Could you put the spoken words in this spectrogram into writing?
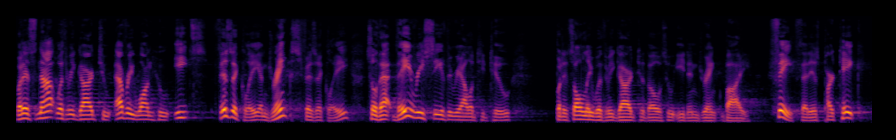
But it's not with regard to everyone who eats physically and drinks physically so that they receive the reality too, but it's only with regard to those who eat and drink by faith, that is, partake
